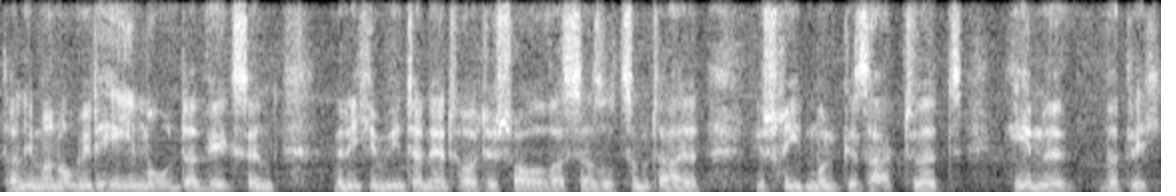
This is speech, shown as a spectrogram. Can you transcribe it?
dann immer noch mit Häme unterwegs sind. Wenn ich im Internet heute schaue, was da so zum Teil geschrieben und gesagt wird, Häme wirklich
